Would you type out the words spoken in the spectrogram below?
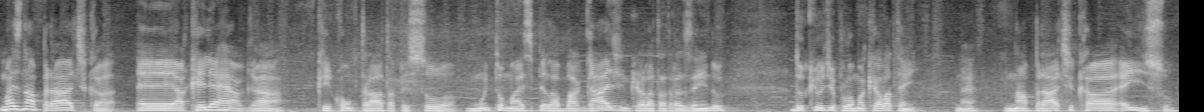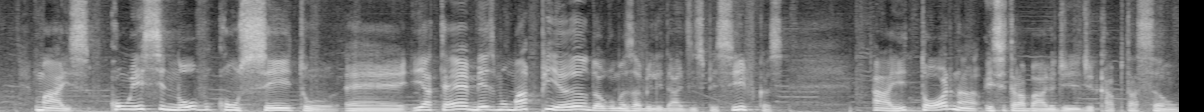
Mas na prática, é aquele RH que contrata a pessoa muito mais pela bagagem que ela está trazendo do que o diploma que ela tem, né? Na prática é isso. Mas com esse novo conceito é, e até mesmo mapeando algumas habilidades específicas, Aí torna esse trabalho de, de captação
